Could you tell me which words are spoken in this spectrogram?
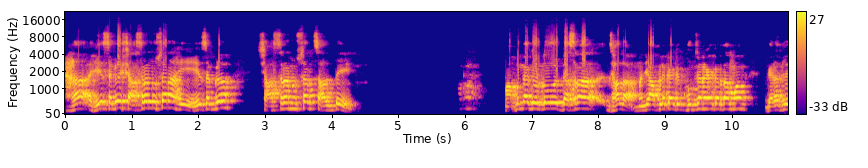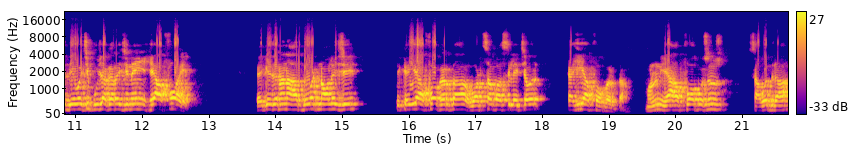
हा हे सगळं शास्त्रानुसार आहे. हे सगळं शास्त्रानुसार चालतंय. आपण काय करतो दसरा झाला म्हणजे आपलं काय खूप जण काय करतात मग घरातल्या देवाची पूजा करायची नाही हे अफवा आहे. काही काही जणांना अर्धवट नॉलेज आहे ते काही अफवा करता व्हॉट्सअप असेल याच्यावर काही अफवा करता. म्हणून या अफवापासून सावध राहा.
